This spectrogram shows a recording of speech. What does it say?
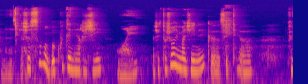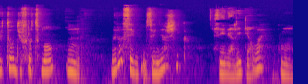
comme un aspirateur? Je sens beaucoup d'énergie. Oui. J'ai toujours imaginé que c'était euh, plutôt du flottement. Hmm. Mais là, c'est énergique. C'est énergique, hein Ouais. Hmm.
